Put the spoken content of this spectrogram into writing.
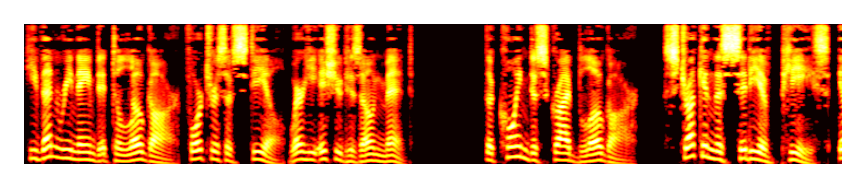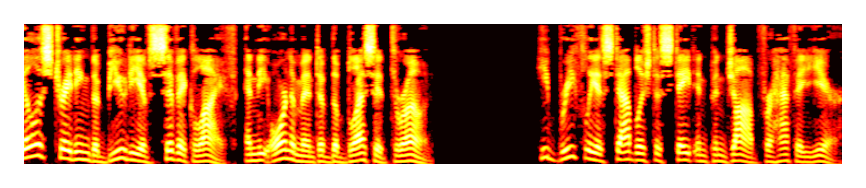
He then renamed it to Lohgarh Fortress of Steel where he issued his own mint. The coin described Lohgarh, "...struck in the city of peace, illustrating the beauty of civic life, and the ornament of the blessed throne." He briefly established a state in Punjab for half a year.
